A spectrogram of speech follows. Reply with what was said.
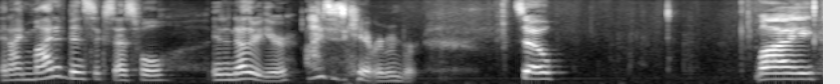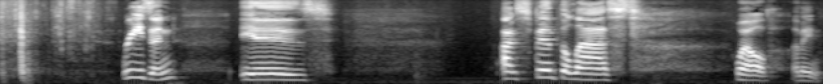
and I might have been successful in another year. I just can't remember. So, my reason is I've spent the last, well, I mean,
